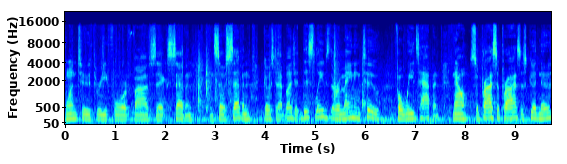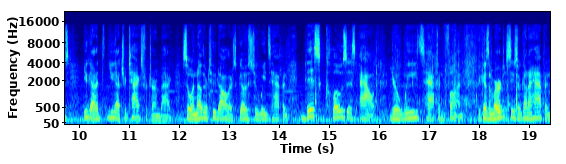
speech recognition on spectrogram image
One, two, three, four, five, six, seven. And so seven goes to that budget. This leaves the remaining two weeds happen. Now, surprise, surprise, it's good news. You got it, you got your tax return back. So another two dollars goes to weeds happen. This closes out your weeds happen fund because emergencies are going to happen.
